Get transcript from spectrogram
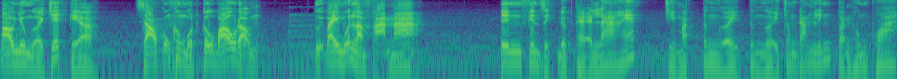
Bao nhiêu người chết kìa. Sao cũng không một câu báo động. Tụi bay muốn làm phản à? Tên phiên dịch được thẻ la hét, Chỉ mặt từng người từng người trong đám lính tuần hôm qua.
